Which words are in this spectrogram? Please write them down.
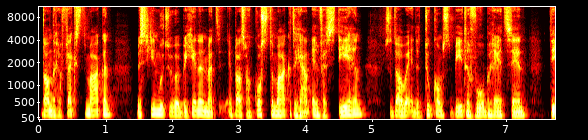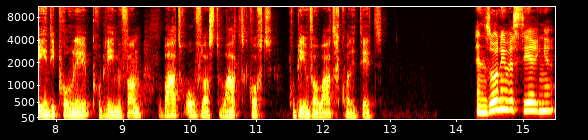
dan de reflex te maken. Misschien moeten we beginnen met, in plaats van kosten te maken, te gaan investeren, zodat we in de toekomst beter voorbereid zijn tegen die problemen van wateroverlast, watertekort, problemen van waterkwaliteit. En zo'n investeringen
